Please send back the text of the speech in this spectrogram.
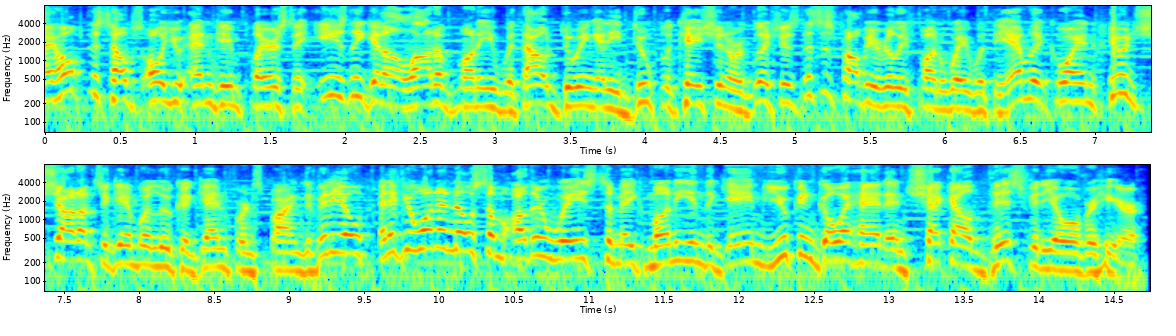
I hope this helps all you endgame players to easily get a lot of money without doing any duplication or glitches. This is probably a really fun way with the Amulet coin. Huge shout out to Gameboy Luke again for inspiring the video. And if you want to know some other ways to make money in the game, you can go ahead and check out this video over here.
